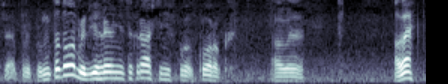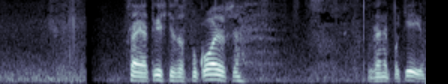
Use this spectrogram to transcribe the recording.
Це прикольно. Ну то добре, 2 гривні це краще, ніж корок. Але. Але. Все, я трішки заспокоївся. Вже не потію.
